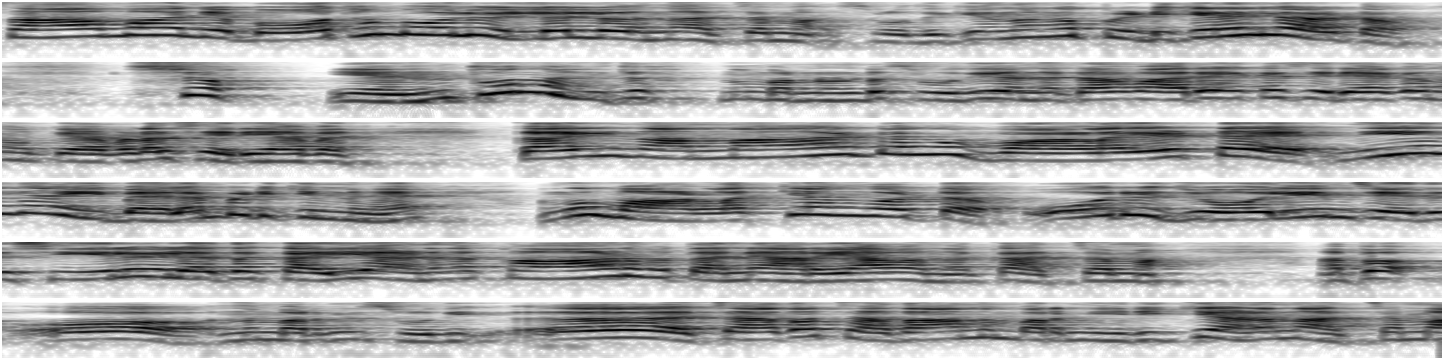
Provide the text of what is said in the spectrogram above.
സാമാന്യ ബോധം പോലും ഇല്ലല്ലോ എന്ന് അച്ഛമ്മ ശ്രുതിക്കൊന്നും അങ്ങ് പിടിക്കണില്ല കേട്ടോ. ഷോ എന്തോന്നാ ഇത് എന്നും പറഞ്ഞുകൊണ്ട് ശ്രുതി എന്നിട്ട് ആ വരയൊക്കെ ശരിയാക്കാൻ നോക്കി. എവിടെ ശരിയാവൻ? കൈ നന്നായിട്ട് അങ്ങ് വളയട്ടെ. നീ എന്താ ഈ ബലം പിടിക്കുന്നേ? അങ്ങ് വളയ്ക്കങ്ങോട്ട് ഒരു ജോലിയും ചെയ്ത് ശീലമില്ലാത്ത കൈയാണെന്ന് കാണുമ്പോൾ തന്നെ അറിയാമെന്നൊക്കെ അച്ചമ്മ. അപ്പോൾ ഓ എന്നും പറഞ്ഞ് ശ്രുതി ഏ ചത ചതാന്നും പറഞ്ഞ് ഇരിക്കുകയാണ് അച്ചമ്മ.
